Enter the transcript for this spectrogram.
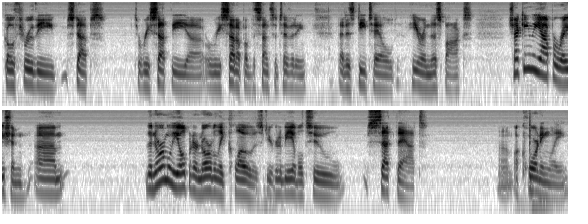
go through the steps to reset the uh, resetup of the sensitivity that is detailed here in this box. Checking the operation. Um, the normally open or normally closed, you're going to be able to set that um, accordingly.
